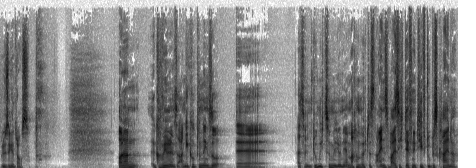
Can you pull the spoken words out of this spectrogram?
Grüße geht raus. Und dann habe ich mir so angeguckt und denke so, äh, also wenn du mich zum Millionär machen möchtest, eins weiß ich definitiv, du bist keiner.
